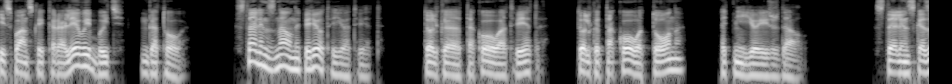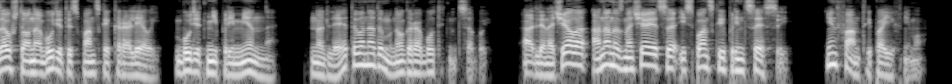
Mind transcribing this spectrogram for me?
испанской королевой быть готова. Сталин знал наперед ее ответ. Только такого ответа, только такого тона от нее и ждал. Сталин сказал, что она будет испанской королевой, будет непременно, но для этого надо много работать над собой. А для начала она назначается испанской принцессой, инфантой по-ихнему.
